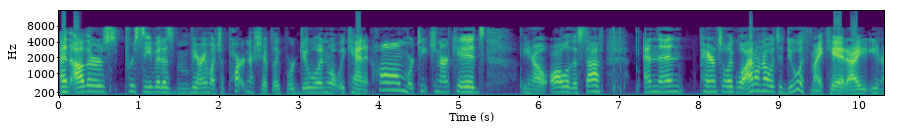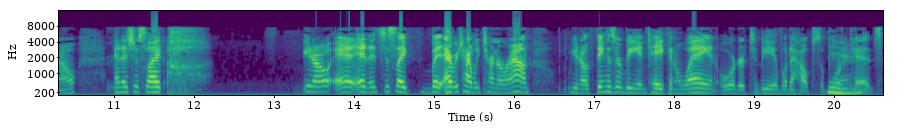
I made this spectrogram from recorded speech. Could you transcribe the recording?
And others perceive it as very much a partnership. Like we're doing what we can at home, we're teaching our kids, you know, all of the stuff. And then parents are like, well, I don't know what to do with my kid. I, you know, and it's just like, you know, and, and it's just like, but every time we turn around, you know, things are being taken away in order to be able to help support yeah. kids.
